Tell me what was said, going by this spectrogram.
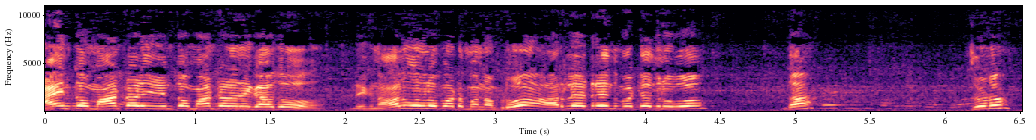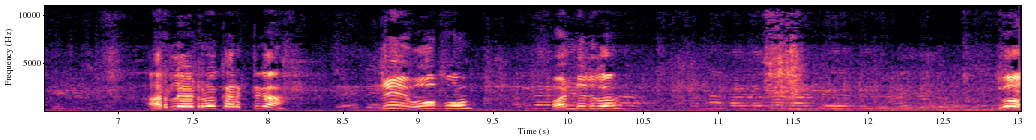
ఆయనతో మాట్లాడి ఈయనతో మాట్లాడని కాదు. నీకు నాలుగు వందలు పట్టమన్నప్పుడు అర లీటర్ ఏంది పట్టేది నువ్వు? దా. చూడు. అర లీటరు కరెక్ట్గా. టీ ఊపు. పండి ఇదిగో. ఇదిగో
